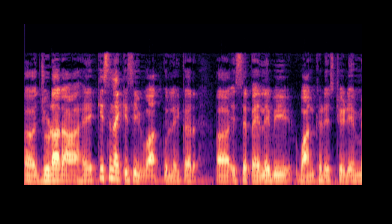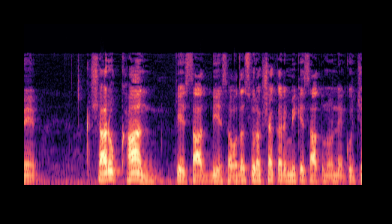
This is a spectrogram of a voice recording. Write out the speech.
जुड़ा रहा है, किसी न किसी विवाद को लेकर इससे पहले भी वानखेड़े स्टेडियम में शाहरुख खान के साथ भी, ऐसा हुआ था सुरक्षा कर्मी के साथ उन्होंने कुछ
